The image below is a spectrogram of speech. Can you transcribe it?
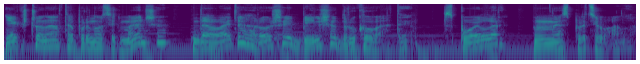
якщо нафта приносить менше, давайте грошей більше друкувати. Спойлер не спрацювало.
